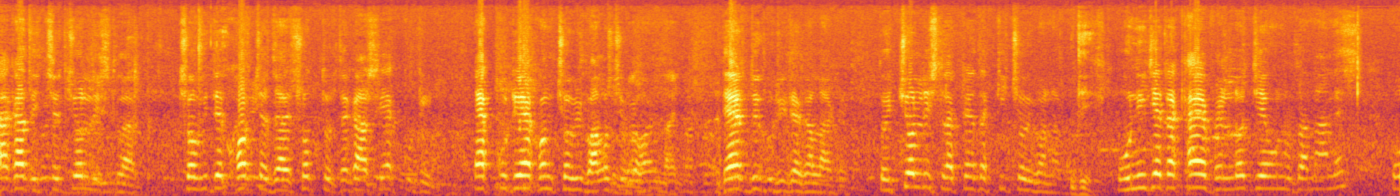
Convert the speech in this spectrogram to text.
টাকা দিচ্ছে চল্লিশ লাখ। ছবিতে খরচা যায় সত্তর থেকে আশি এক কোটি। এক কোটি এখন ছবি ভালো ছবি হয় না দেড় দুই কোটি টাকা লাগে। তো ওই চল্লিশ লাখ টাকা কি ছবি বানাবে। উনি যেটা খায় ফেলল যে অনুদান আনে ও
